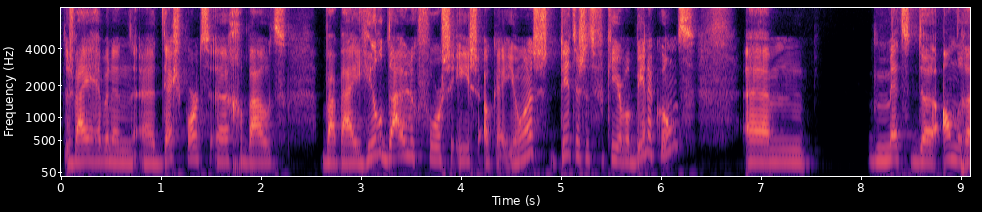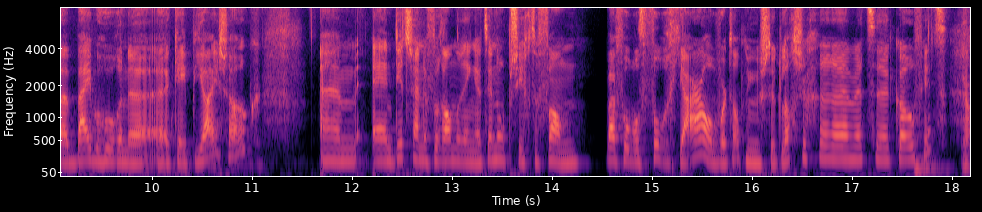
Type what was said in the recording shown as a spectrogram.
Dus wij hebben een uh, dashboard gebouwd waarbij heel duidelijk voor ze is: oké jongens, dit is het verkeer wat binnenkomt. Um, met de andere bijbehorende KPI's ook. Um, en dit zijn de veranderingen ten opzichte van bijvoorbeeld vorig jaar, al wordt dat nu een stuk lastiger met COVID. Ja.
